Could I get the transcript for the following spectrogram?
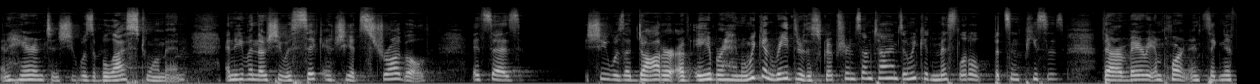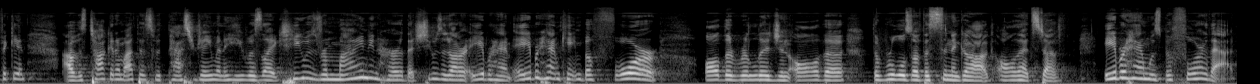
inheritance. She was a blessed woman. And even though she was sick and she had struggled, it says she was a daughter of Abraham. And we can read through the scripture and sometimes and we can miss little bits and pieces that are very important and significant. I was talking about this with Pastor Jamin, and he was like, he was reminding her that she was a daughter of Abraham. Abraham came before all the religion, all the, the rules of the synagogue, all that stuff. Abraham was before that.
